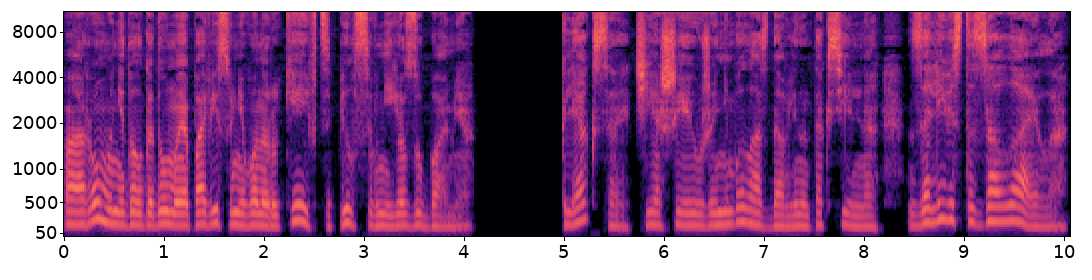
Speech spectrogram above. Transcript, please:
а Рома, недолго думая, повис у него на руке и вцепился в нее зубами. Клякса, чья шея уже не была сдавлена так сильно, заливисто залаяла,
